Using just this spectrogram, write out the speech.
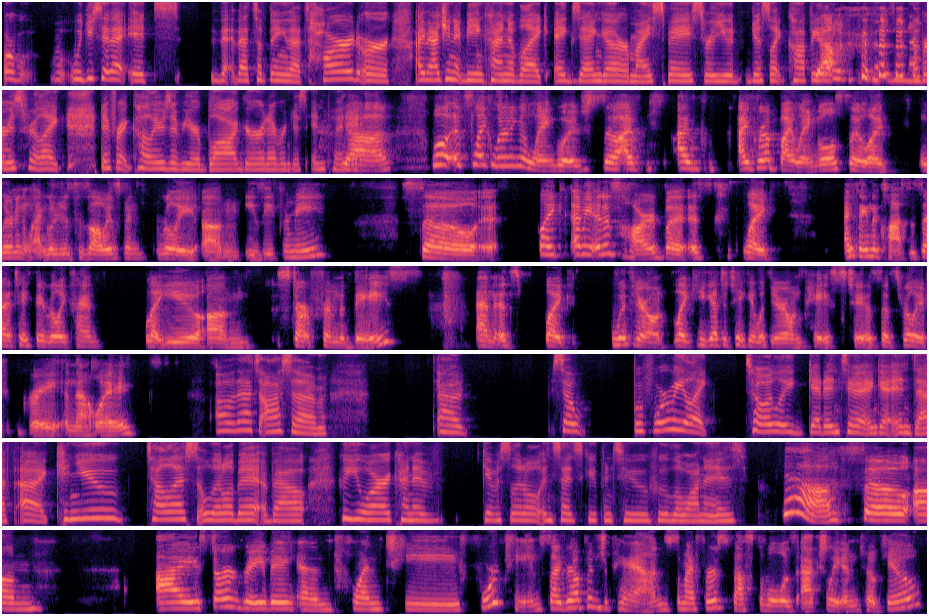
or w- would you say that it's that, that's something that's hard? Or I imagine it being kind of like Xanga or MySpace, where you would just like copy Yeah. and numbers for like different colors of your blog or whatever, and just input it. yeah. Well, it's like learning a language. So I've I've I grew up bilingual, so like learning languages has always been really um, easy for me. So like I mean, it is hard, but it's like I think the classes that I take they really kind of let you um, start from the base, and it's like with your own like you get to take it with your own pace too. So it's really great in that way. Oh, that's awesome. Uh, so before we like totally get into it and get in depth, uh, can you tell us a little bit about who you are? Kind of give us a little inside scoop into who Luana is. Yeah. So um I started raving in 2014. So I grew up in Japan. So my first festival was actually in Tokyo.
